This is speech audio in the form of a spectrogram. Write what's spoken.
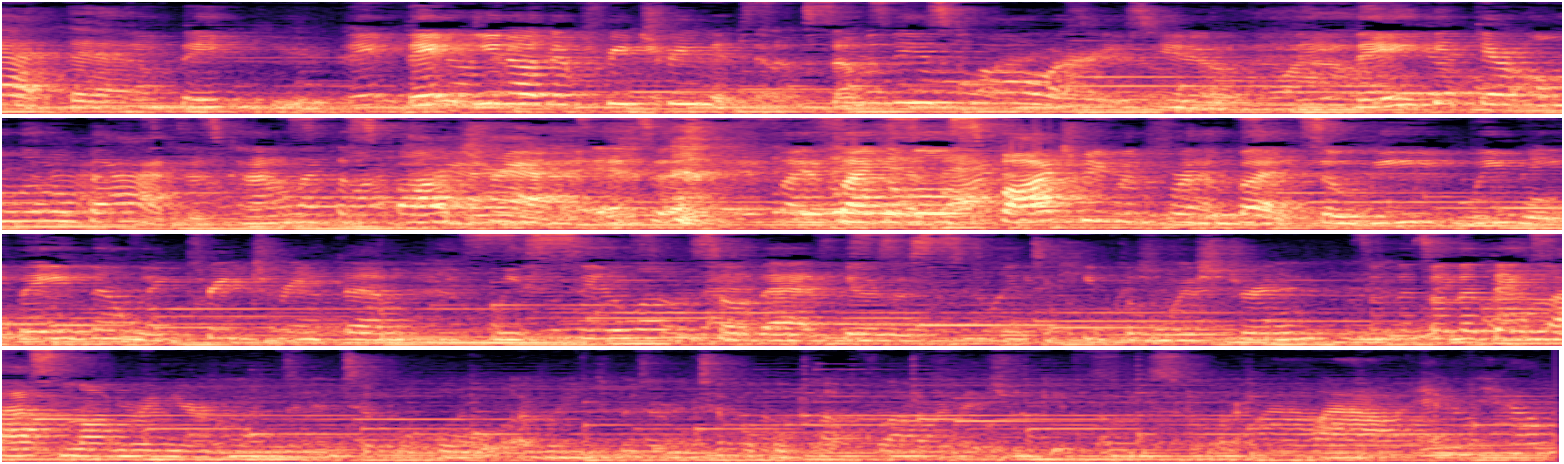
at them. Thank you. They, you know, they're pre-treated though. Some of these flowers, you know, they get their own little baths. It's kind of like a spa treatment. It's, a, it's like a little spa treatment for the bud. So we we will bathe them, we pre-treat them, we seal them so that there's a sealant to keep the moisture in, so that they last longer in your home than a typical arrangement or a typical cut flower that you get from the store. Wow. And how long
